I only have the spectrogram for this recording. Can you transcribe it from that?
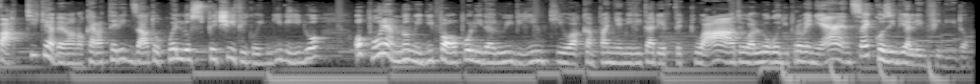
fatti che avevano caratterizzato quello specifico individuo, oppure a nomi di popoli da lui vinti o a campagne militari effettuate o al luogo di provenienza e così via all'infinito.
